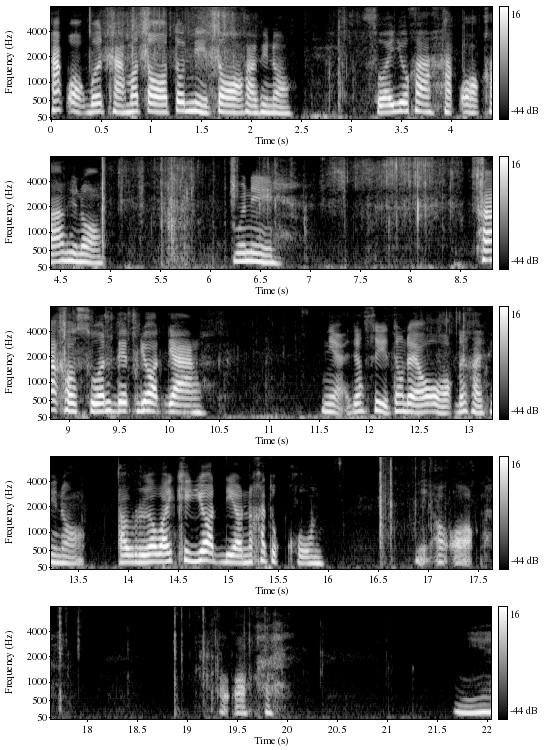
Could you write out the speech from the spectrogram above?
หักออกเบิดค่ะ มาต่อต้นนี้ต่อค่ะพี่น้องสวยอยู่ค่ะ หักออกค่ะพี่น้องมือนี้ถ้าเขาสวนเด็ดยอดยาง เนี่ยจังสี่ต้องได้เอาออกด้วยค่ะพี่น้องเอาเหลือไว้แค่ยอดเดียวนะคะ ทุกคนนี่เอาออก เอาออกค่ะ นี่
